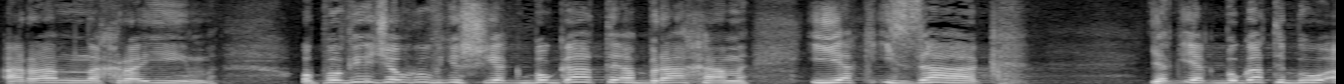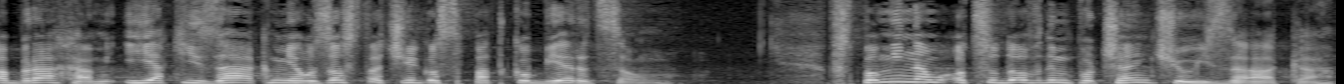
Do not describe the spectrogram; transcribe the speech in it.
Aram Nachraim. Opowiedział również, jak bogaty Abraham i jak Izaak, jak, jak bogaty był Abraham i jak Izaak miał zostać jego spadkobiercą. Wspominał o cudownym poczęciu Izaaka.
